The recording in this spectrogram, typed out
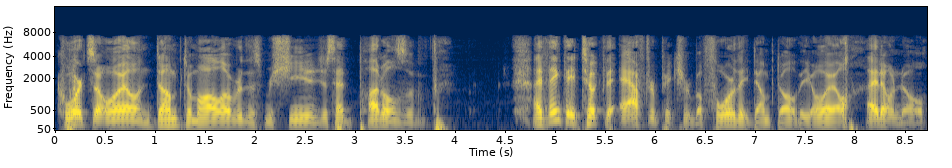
quarts of oil and dumped them all over this machine and just had puddles of I think they took the after picture before they dumped all the oil. I don't know.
